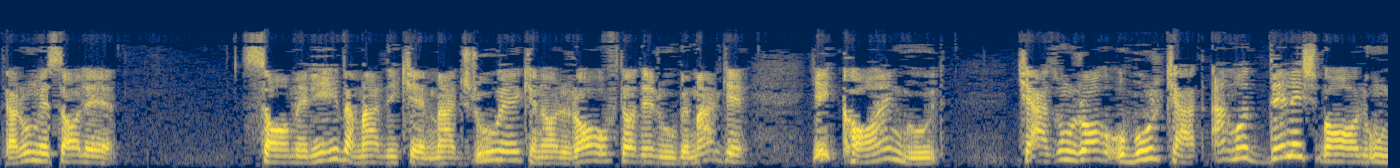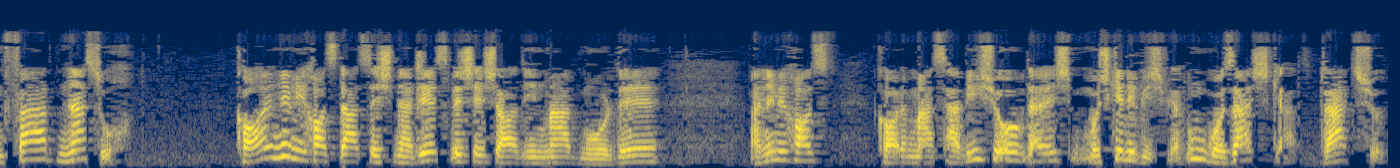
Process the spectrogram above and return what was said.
در اون مثال سامری و مردی که مجروح کنار راه افتاده رو به مرگ یک کاهن بود که از اون راه عبور کرد اما دلش به حال اون فرد نسوخت. کاهن نمی‌خواست دستش نجس بشه شاید این مرد مرده و نمی‌خواست کار مذهبی شو درش مشکلی پیش بیاد اون گذشت کرد رد شد.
